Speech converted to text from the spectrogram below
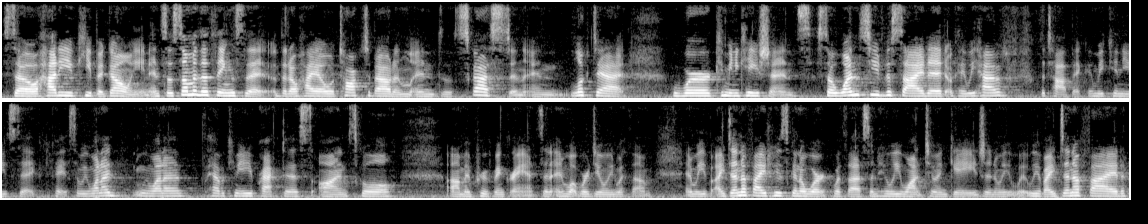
So how do you keep it going? And so some of the things that, that Ohio talked about and, and discussed and, and looked at were communications. So once you've decided, okay, we have the topic and we can use SIG. Okay, so we want to we want to have a community practice on school um, improvement grants and, and, what we're doing with them. And we've identified who's going to work with us and who we want to engage. And we, we've identified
